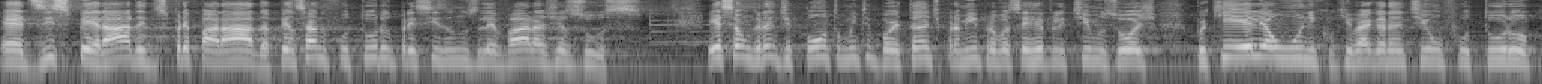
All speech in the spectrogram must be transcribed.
é, desesperada e despreparada. Pensar no futuro precisa nos levar a Jesus. Esse é um grande ponto muito importante para mim, para você refletirmos hoje, porque Ele é o único que vai garantir um futuro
